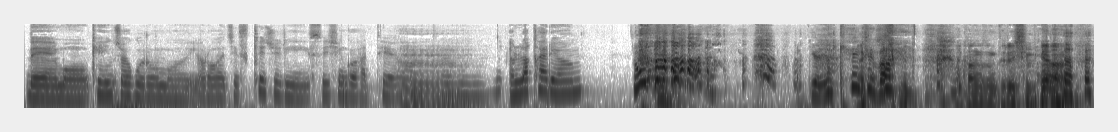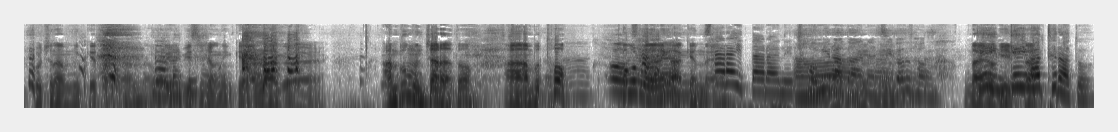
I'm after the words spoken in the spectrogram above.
네, 뭐 개인적으로 뭐 여러 가지 스케줄이 있으신 것 같아요. 음. 음, 연락하렴. 연락해, 제발. 이 방송 들으시면 고추나무님께서는 우리. 미수정님께 연락을 안부 문자라도 아 안부 톡 아, 톡을 사- 보내는 게 낫겠네. 살아 있다라는 아, 점이라도 음, 하나 음. 찍어서. 나 게임, 여기 게임 있다. 하트라도.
